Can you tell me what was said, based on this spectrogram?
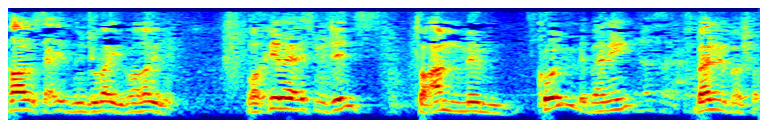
قال سعيد بن جبير وغيره. وقيل اسم جنس تعمم كل بني بني البشر.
